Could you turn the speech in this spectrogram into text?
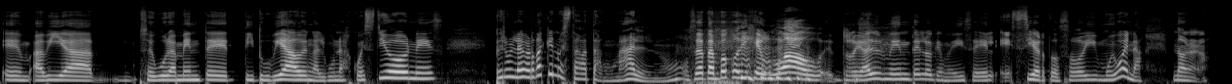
eh, había seguramente titubeado en algunas cuestiones, pero la verdad que no estaba tan mal, ¿no? O sea, tampoco dije, wow, realmente lo que me dice él es cierto, soy muy buena. No, no, no.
